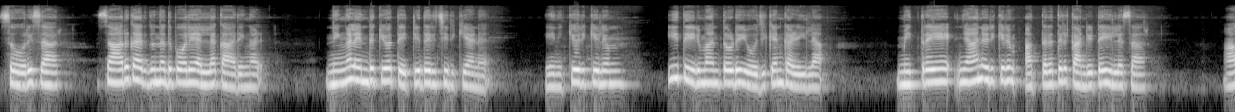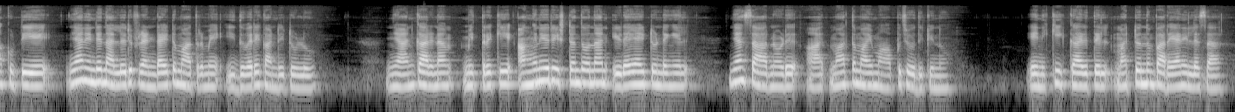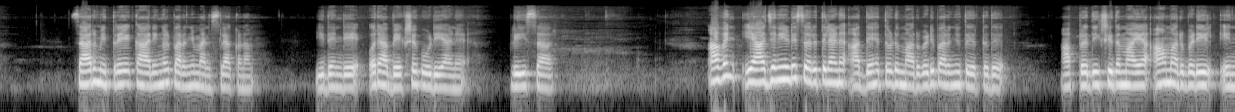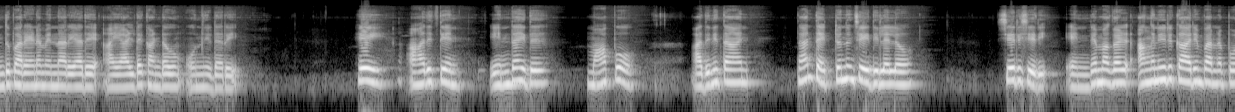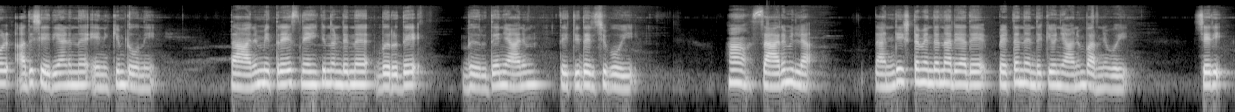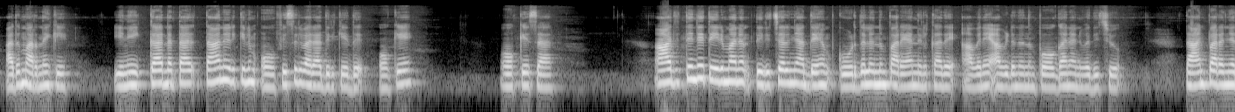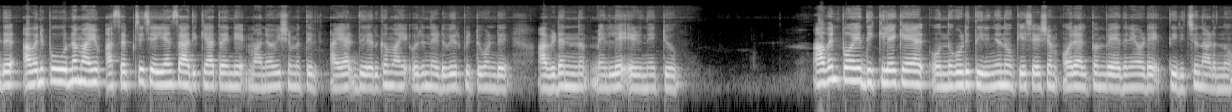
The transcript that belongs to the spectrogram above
സോറി സാർ സാറ് കരുതുന്നത് പോലെയല്ല കാര്യങ്ങൾ. നിങ്ങൾ എന്തൊക്കെയോ തെറ്റിദ്ധരിച്ചിരിക്കുകയാണ് എനിക്കൊരിക്കലും ഈ തീരുമാനത്തോട് യോജിക്കാൻ കഴിയില്ല. മിത്രയെ ഞാൻ ഒരിക്കലും അത്തരത്തിൽ കണ്ടിട്ടേയില്ല സാർ. ആ കുട്ടിയെ ഞാൻ എന്റെ നല്ലൊരു ഫ്രണ്ടായിട്ട് മാത്രമേ ഇതുവരെ കണ്ടിട്ടുള്ളൂ. ഞാൻ കാരണം മിത്രയ്ക്ക് അങ്ങനെയൊരു ഇഷ്ടം തോന്നാൻ ഇടയായിട്ടുണ്ടെങ്കിൽ ഞാൻ സാറിനോട് ആത്മാർത്ഥമായി മാപ്പ് ചോദിക്കുന്നു. എനിക്ക് ഇക്കാര്യത്തിൽ മറ്റൊന്നും പറയാനില്ല സാർ. സാർ മിത്രയെ കാര്യങ്ങൾ പറഞ്ഞ് മനസ്സിലാക്കണം. ഇതെന്റെ ഒരപേക്ഷ കൂടിയാണ്. Please sir. അവൻ യാചനയുടെ സ്വരത്തിലാണ് അദ്ദേഹത്തോട് മറുപടി പറഞ്ഞു തീർത്തത്. അപ്രതീക്ഷിതമായ ആ മറുപടിയിൽ എന്തു പറയണമെന്നറിയാതെ അയാളുടെ കണ്ടവും ഒന്നിടറി. ഹേയ് ആദിത്യൻ എന്താ ഇത്? മാപ്പോ അതിന് താൻ താൻ തെറ്റൊന്നും ചെയ്തില്ലല്ലോ. ശരി ശരി. എന്റെ മകൾ അങ്ങനെയൊരു കാര്യം പറഞ്ഞപ്പോൾ അത് ശരിയാണെന്ന് എനിക്കും തോന്നി. താനും ഇത്രയെ സ്നേഹിക്കുന്നുണ്ടെന്ന് വെറുതെ വെറുതെ ഞാനും തെറ്റിദ്ധരിച്ചു പോയി ആ സാരമില്ല. തന്റെ ഇഷ്ടം എന്തെന്നറിയാതെ പെട്ടെന്ന് എന്തൊക്കെയോ ഞാനും പറഞ്ഞുപോയി. ശരി അത് മറന്നേക്കേ. ഇനി ഇക്കാരണത്താൽ താൻ ഒരിക്കലും ഓഫീസിൽ വരാതിരിക്കരുത് ഓക്കെ? Okay sir. ആദിത്യന്റെ തീരുമാനം തിരിച്ചറിഞ്ഞ അദ്ദേഹം കൂടുതലൊന്നും പറയാൻ നിൽക്കാതെ അവനെ അവിടെ നിന്നും പോകാൻ അനുവദിച്ചു. താൻ പറഞ്ഞത് അവന് പൂർണമായും അസെപ്റ്റ് ചെയ്യാൻ സാധിക്കാത്തതിന്റെ മനോവിഷമത്തിൽ അയാൾ ദീർഘമായി ഒരു നെടുവീർപ്പിട്ടുകൊണ്ട് അവിടെ നിന്നും മെല്ലെ എഴുന്നേറ്റു. അവൻ പോയ ദിക്കിലേക്ക് അയാൾ ഒന്നുകൂടി തിരിഞ്ഞു നോക്കിയ ശേഷം ഒരൽപ്പം വേദനയോടെ തിരിച്ചു നടന്നു.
